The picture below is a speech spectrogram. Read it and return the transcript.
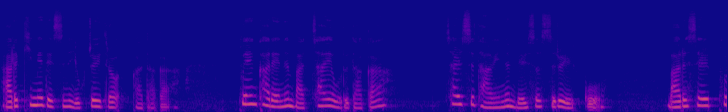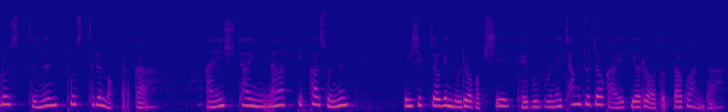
아르키메데스는 욕조에 들어가다가 푸엔카레는 마차에 오르다가 찰스 다윈은 멜서스를 읽고 마르셀 프루스트는 토스트를 먹다가 아인슈타인이나 피카소는 의식적인 노력 없이 대부분의 창조적 아이디어를 얻었다고 한다.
